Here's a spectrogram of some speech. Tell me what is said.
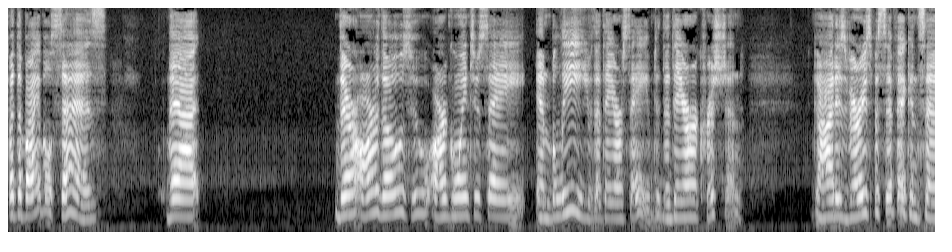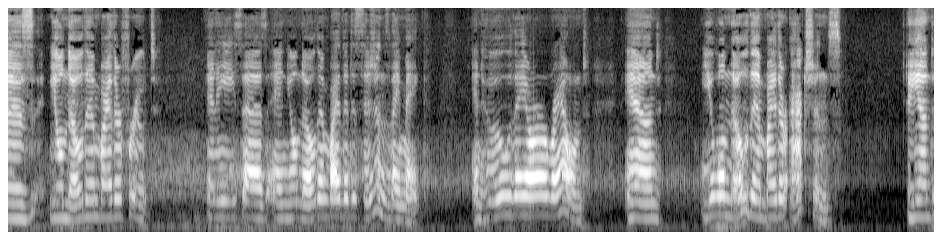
But the Bible says that there are those who are going to say and believe that they are saved, that they are a Christian. God is very specific and says, You'll know them by their fruit. And He says, And you'll know them by the decisions they make and who they are around. And you will know them by their actions. And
